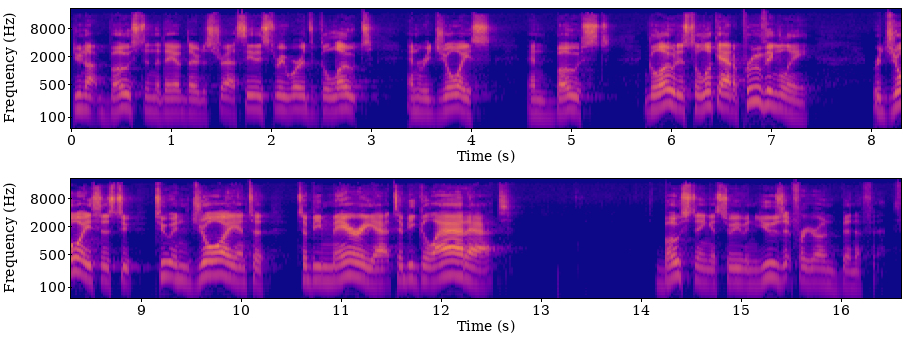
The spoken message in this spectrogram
Do not boast in the day of their distress. See these three words gloat and rejoice and boast. Gloat is to look at approvingly, rejoice is to, to enjoy and to, to be merry at, to be glad at. Boasting is to even use it for your own benefit,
